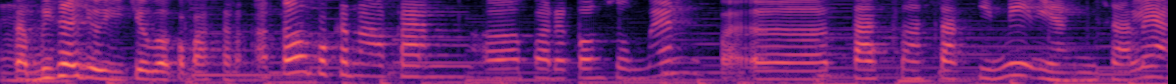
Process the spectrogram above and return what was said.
Kita bisa uji coba ke pasar. Atau perkenalkan uh, pada konsumen uh, tas masa kini yang misalnya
